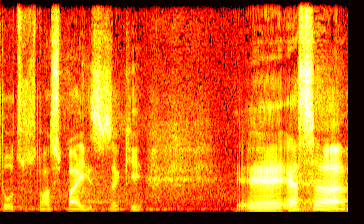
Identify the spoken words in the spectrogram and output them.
todos os nossos países aqui. É, essa,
